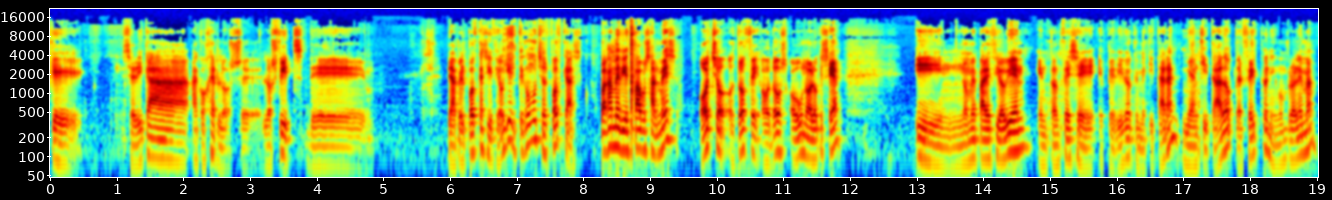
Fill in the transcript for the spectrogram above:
que se dedica a, a coger los, eh, los feeds de, de Apple Podcast y dice, oye, tengo muchos podcasts, págame 10 pavos al mes, 8 o 12 o 2 o 1 o lo que sea, y no me pareció bien, entonces he pedido que me quitaran, me han quitado, perfecto, ningún problema,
